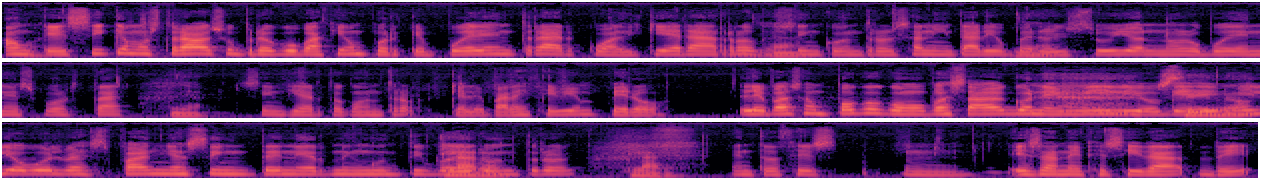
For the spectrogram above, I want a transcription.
Aunque sí que mostraba su preocupación porque puede entrar cualquier arroz sin control sanitario, pero el suyo no lo pueden exportar sin cierto control, que le parece bien, pero le pasa un poco como pasaba con Emilio, que Emilio vuelve a España sin tener ningún tipo de control. Claro. Entonces, mm, esa necesidad de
